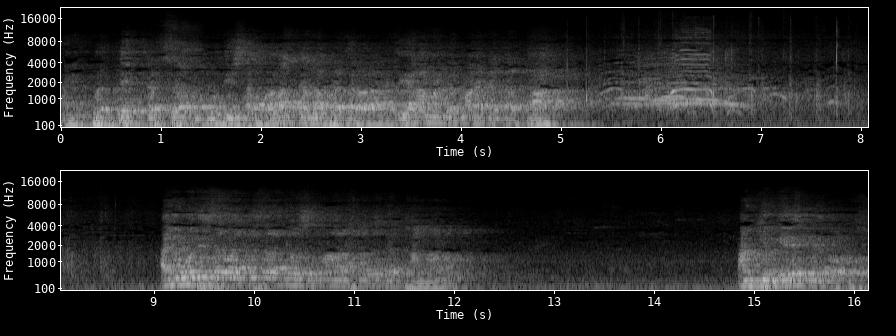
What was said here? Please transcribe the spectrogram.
आणि प्रत्येक टप्प्यात मोदी साहेबाला त्यांना प्रचाराला आणायचं. याला म्हणतात मराठ्यांचा ठाण आणि मोदी साहेब तिसरा दिवस महाराष्ट्राचा त्या ठाण मानला आणखी गेलेच नाही वापस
